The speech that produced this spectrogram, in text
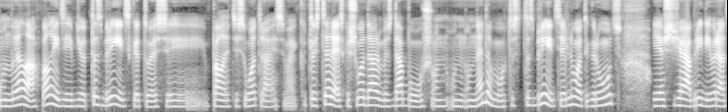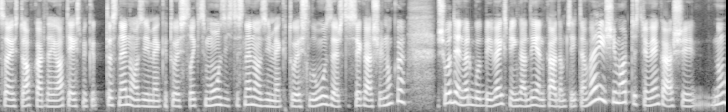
un lielāku palīdzību. Jo tas brīdis, kad tu esi palicis otrais, vai kad tu esi cerējis, ka šo darbu es dabūšu un, un, un nedabūšu, tas, tas brīdis ir ļoti grūts. Ja šajā brīdī varētu sajust to apkārtējo attieksmi, ka tas nenozīmē, ka tu esi slikts mūziķis, tas nenozīmē, ka tu esi lūzers. Tas vienkārši ir, nu, ka šodien varbūt bija veiksmīgā diena kādam citam, vai arī šim orķestrim vienkārši, nu,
